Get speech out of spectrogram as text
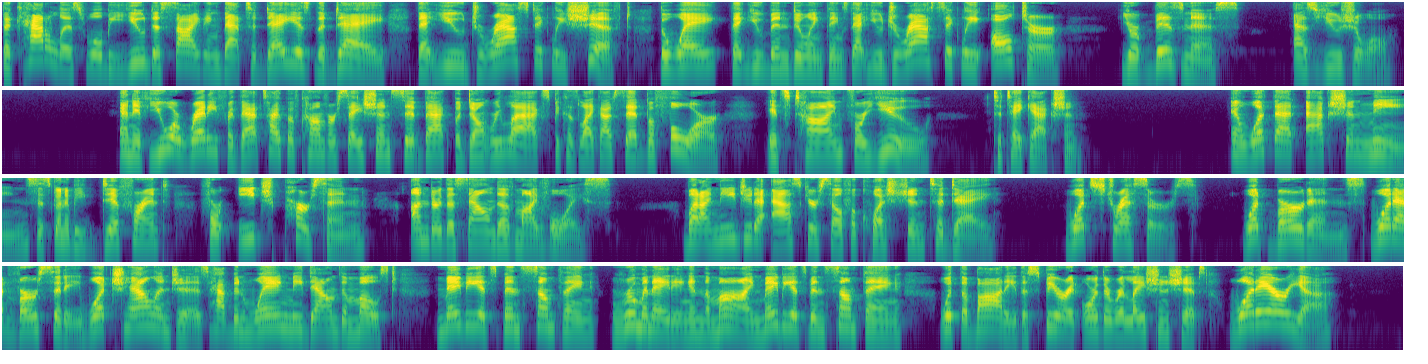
The catalyst will be you deciding that today is the day that you drastically shift the way that you've been doing things, that you drastically alter your business as usual. And if you are ready for that type of conversation, sit back, but don't relax because, like I've said before, it's time for you to take action. And what that action means is going to be different for each person under the sound of my voice. But I need you to ask yourself a question today. What stressors, what burdens, what adversity, what challenges have been weighing me down the most? Maybe it's been something ruminating in the mind. Maybe it's been something with the body, the spirit, or the relationships. What area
